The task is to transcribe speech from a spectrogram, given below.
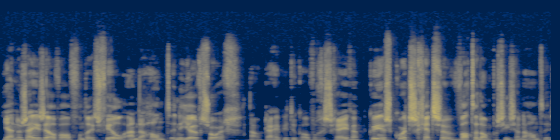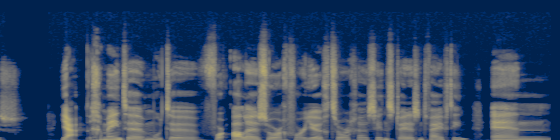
Ja, nou zei je zelf al van er is veel aan de hand in de jeugdzorg. Nou, daar heb je natuurlijk over geschreven. Kun je eens kort schetsen wat er dan precies aan de hand is? Ja, gemeenten moeten voor alle zorg voor jeugd zorgen sinds 2015. En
